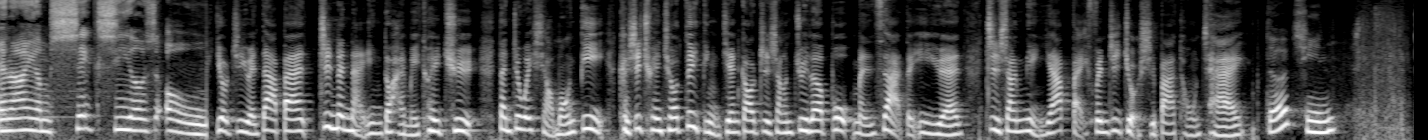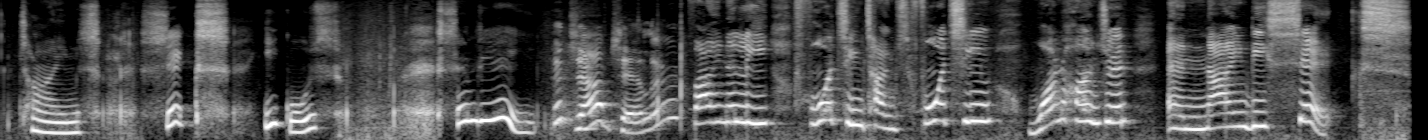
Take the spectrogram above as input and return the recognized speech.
and I am six years old. 幼稚园大班，稚嫩奶音都还没褪去，但这位小蒙弟可是全球最顶尖高智商俱乐部门萨的一员，智商碾压百分之九十八同才。Thirteen times six. equals 78. Good job, Chandler. Finally, 14 times 14, 196.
